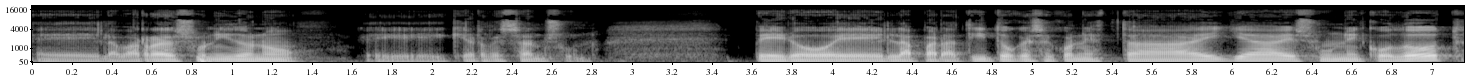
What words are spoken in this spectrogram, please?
Eh, la barra de sonido no, que es de Samsung pero el aparatito que se conecta a ella es un Echo Dot,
